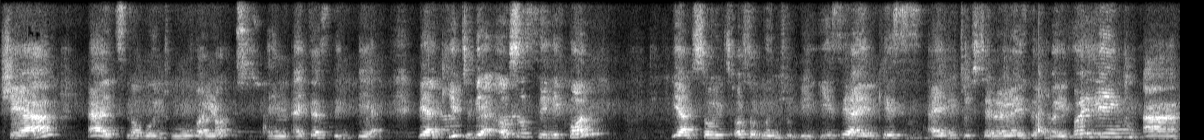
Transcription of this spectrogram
chair. Uh, it's not going to move a lot, and I just think they are they are cute. They are also silicone. Yeah, so it's also going to be easier in case I need to sterilize them by boiling. Uh,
